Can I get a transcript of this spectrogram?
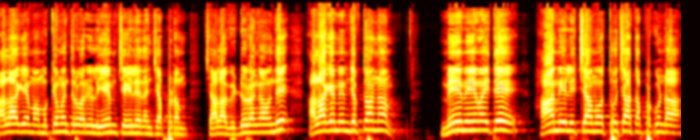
అలాగే మా ముఖ్యమంత్రి వర్యులు ఏం చేయలేదని చెప్పడం చాలా విడ్డూరంగా ఉంది. అలాగే మేము చెప్తా ఉన్నాం. మేమేమైతే హామీలు ఇచ్చామో తూచా తప్పకుండా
